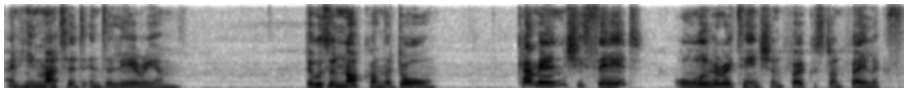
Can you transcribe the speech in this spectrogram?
and he muttered in delirium. There was a knock on the door. Come in, she said, all her attention focused on Felix.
